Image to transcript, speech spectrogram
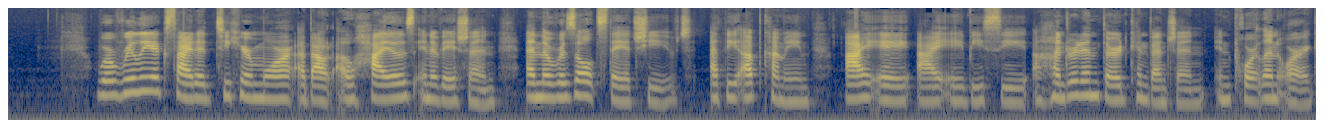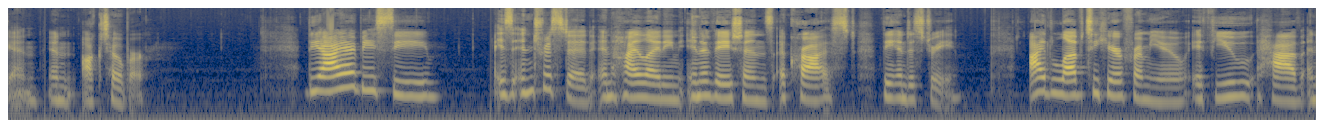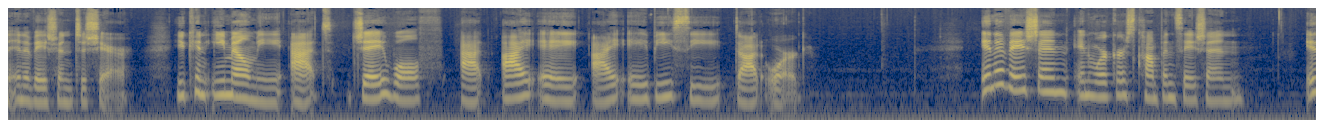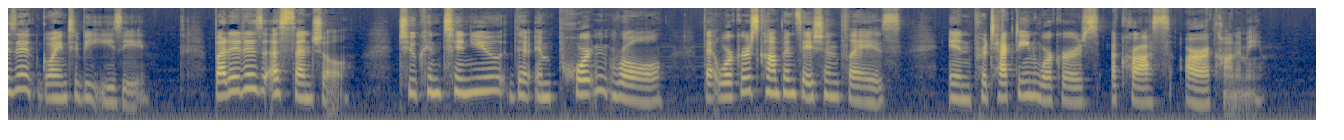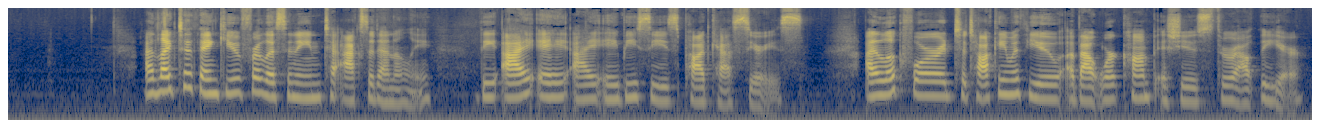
We're really excited to hear more about Ohio's innovation and the results they achieved at the upcoming IAIABC 103rd Convention in Portland, Oregon in October. The IAIABC is interested in highlighting innovations across the industry. I'd love to hear from you if you have an innovation to share. You can email me at jwolf at iaiabc.org. Innovation in workers' compensation isn't going to be easy, but it is essential to continue the important role that workers' compensation plays in protecting workers across our economy. I'd like to thank you for listening to Accidentally, the IAIABC's podcast series. I look forward to talking with you about work comp issues throughout the year.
